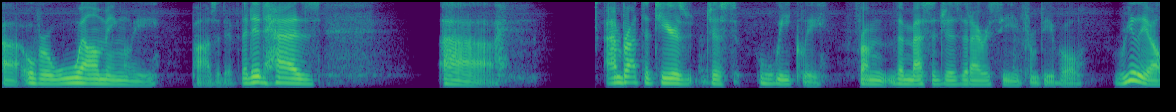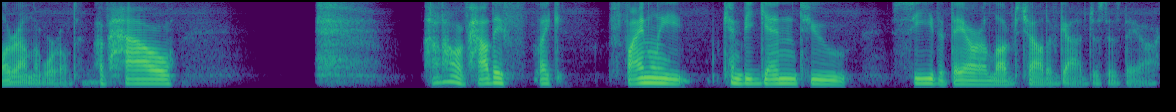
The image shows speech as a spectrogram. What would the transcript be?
uh, overwhelmingly positive. That it has, uh, I'm brought to tears just weekly from the messages that I receive from people, really all around the world, of how I don't know of how they f- like finally can begin to see that they are a loved child of God, just as they are.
